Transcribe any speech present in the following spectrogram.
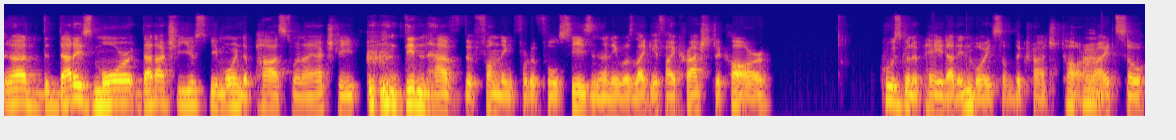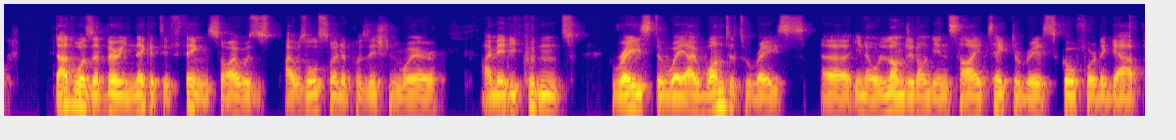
Uh, that is more. That actually used to be more in the past when I actually didn't have the funding for the full season, and it was like if I crashed the car, who's going to pay that invoice of the crashed car mm. right so that was a very negative thing so i was i was also in a position where i maybe couldn't race the way i wanted to race uh, you know lunge it on the inside take the risk go for the gap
